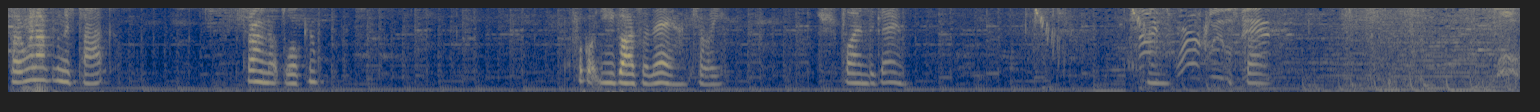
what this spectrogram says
So I'm gonna open this pack. Sorry I'm not talking. I forgot you guys were there actually. Just playing the game. Nice work, little Let's go. Whoa,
